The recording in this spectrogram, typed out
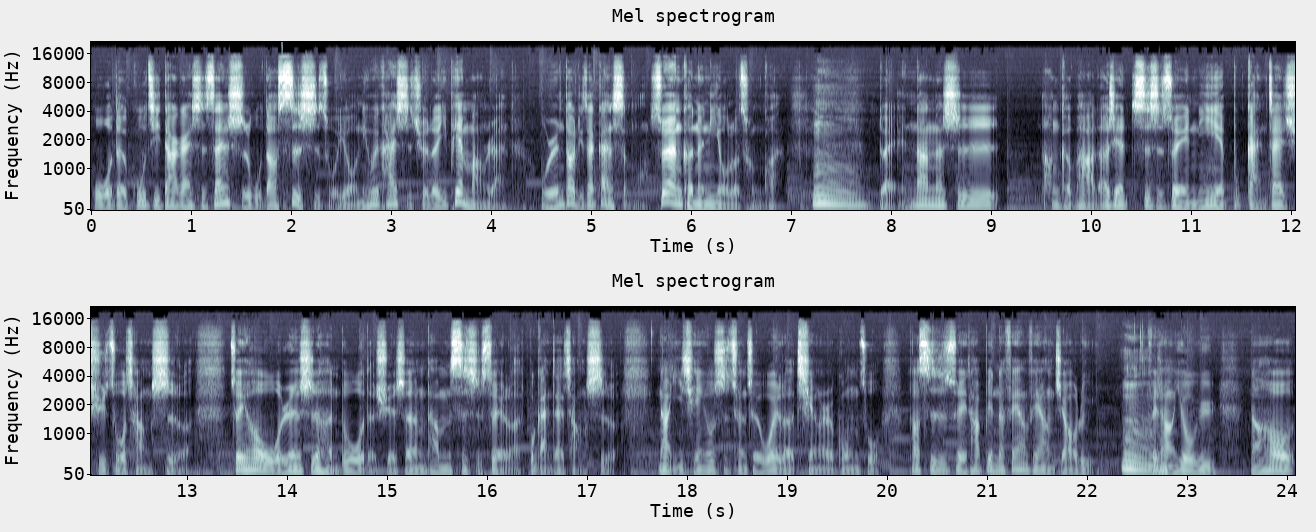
我的估计大概是三十五到四十左右，你会开始觉得一片茫然，我人到底在干什么？虽然可能你有了存款，嗯，对，那那是。很可怕的，而且四十岁你也不敢再去做尝试了。最后我认识很多我的学生，他们四十岁了不敢再尝试了。那以前又是纯粹为了钱而工作，到四十岁他变得非常非常焦虑，嗯，非常忧郁。然后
